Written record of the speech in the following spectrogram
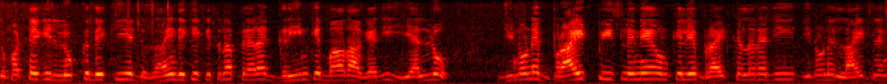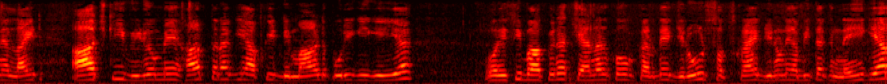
दुपट्टे की लुक देखिए डिज़ाइन देखिए, कितना प्यारा है। ग्रीन के बाद आ गया जी येलो जिन्होंने ब्राइट पीस लेने हैं, उनके लिए ब्राइट कलर है जी। जिन्होंने लाइट लेना लाइट आज की वीडियो में हर तरह की आपकी डिमांड पूरी की गई है। और इसी बात पे ना चैनल को कर दे, ज़रूर सब्सक्राइब जिन्होंने अभी तक नहीं किया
